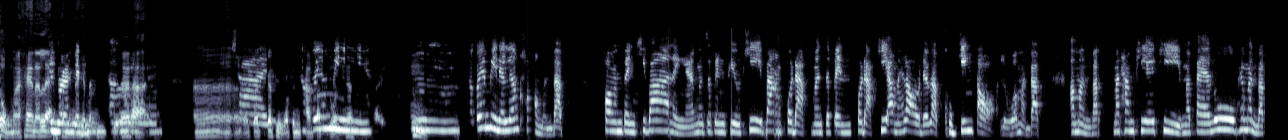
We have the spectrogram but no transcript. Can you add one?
ส่งมาแค่นั้นแหละทำยังไงให้มันดูน่าถ่ายอ่าเออเออใช่ก็ก็ถือว่าเป็นแล้กาวรก็ปรับยังตัวมีที่น่าสนใจ อือืมมแล้วก็ยังมีในเรื่องของเหมือนแบบ พอมันเป็นที่บ้านอะไรเงี้ย มันจะเป็น feel ที่บาง product มันจะเป็น product ที่เอามาให้เราได้แบบ cooking ต่อ หรือว่าเหมือนแบบเอาเหมือนแบบมาทำครีเอทีฟมาแปรรูปให้มันแบบ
